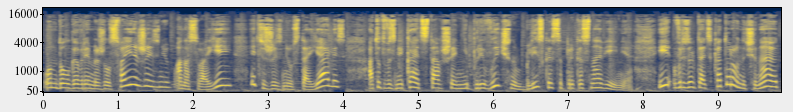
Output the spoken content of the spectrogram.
он долгое время жил своей жизнью, она своей, эти жизни устоялись, а тут возникает ставшее непривычным близкое соприкосновение, и в результате которого начинают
